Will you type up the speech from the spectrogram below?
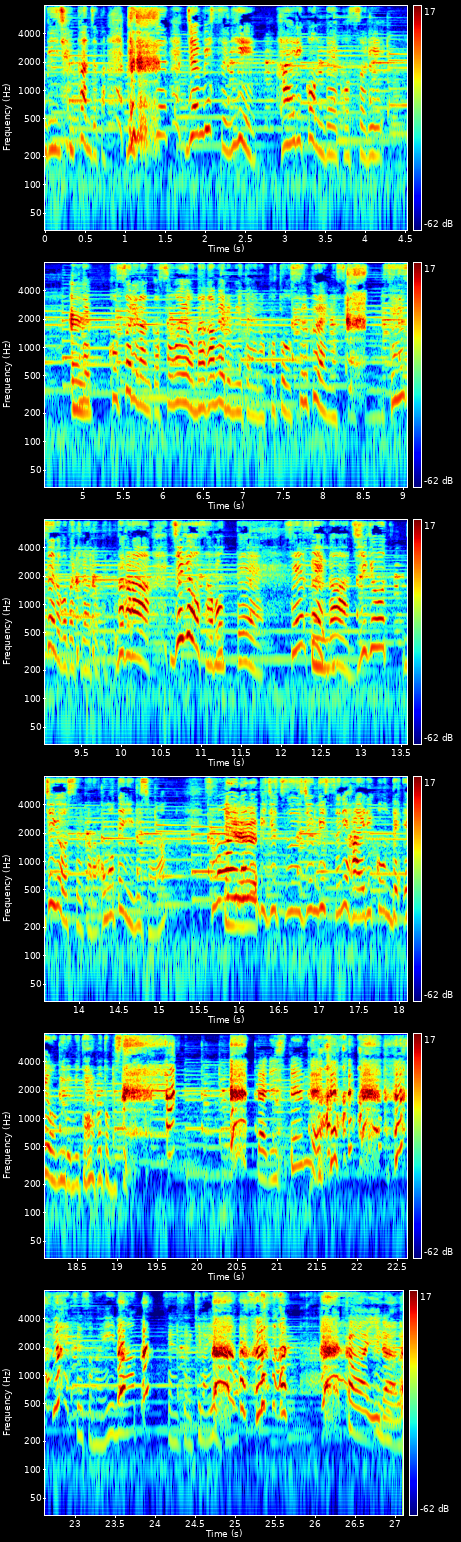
美術、噛んじゃった。美術準備室に入り込んで、こっそり。うんで、こっそりなんかその絵を眺めるみたいなことをするくらいの好き。先生のことは嫌いだったけど。だから、授業をサボって、先生が授業、授業してるから表にいるじゃん。その間に美術準備室に入り込んで絵を見るみたいなこともしてた。何してんねん。先生のいいな。先生嫌いやけど。かわいいなで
